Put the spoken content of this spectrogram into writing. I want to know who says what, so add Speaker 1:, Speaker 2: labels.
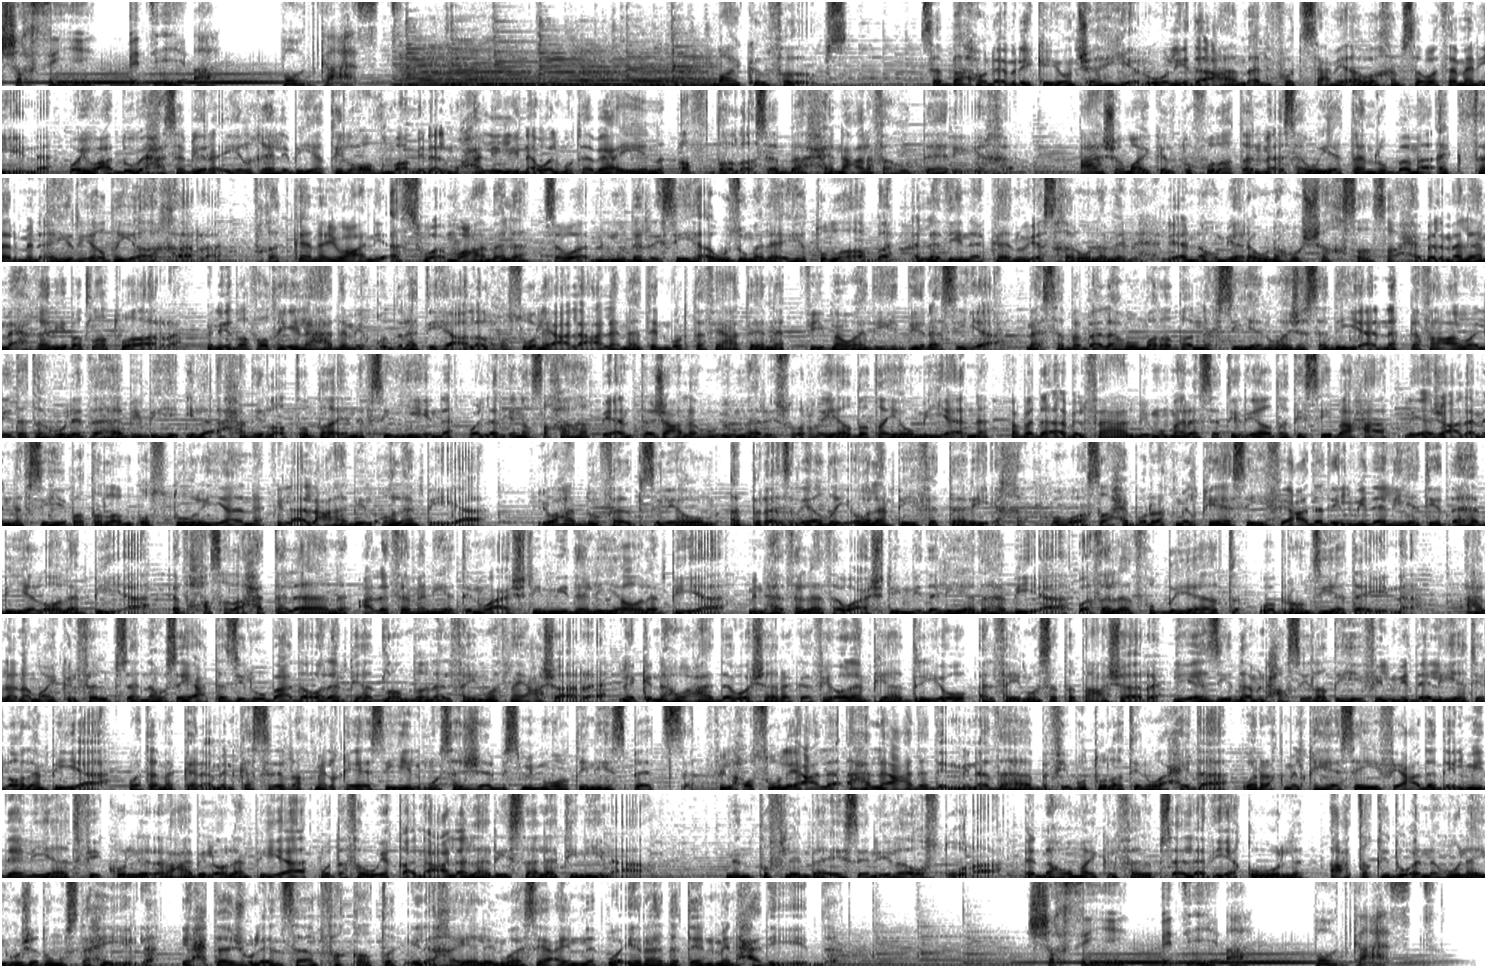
Speaker 1: شخصية بدقيقة. بودكاست.
Speaker 2: مايكل فيلبس سباح أمريكي شهير ولد عام 1985 ويعد بحسب رأي الغالبية العظمى من المحللين والمتابعين أفضل سباح عرفه التاريخ. عاش مايكل طفولة مأساوية ربما أكثر من أي رياضي آخر. فقد كان يعاني أسوأ معاملة سواء من مدرسيه أو زملائه الطلاب الذين كانوا يسخرون منه لأنهم يرونه الشخص صاحب الملامح غريبة الأطوار بالإضافة إلى عدم قدرته على الحصول على علامات مرتفعة في مواده الدراسية ما سبب له مرضا نفسيا وجسديا. دفع والدته للذهاب به إلى أحد الأطباء النفسيين والذي نصحها بأن تجعله يمارس الرياضة يوميا فبدأ بالفعل بممارسة رياضة السباحة ليجعل من نفسه بطلا أسطوريا في الألعاب الأولمبية. يعد فيلبس اليوم أبرز رياضي أولمبي في التاريخ وهو صاحب الرقم القياسي في عدد الميداليات الذهبية الأولمبية إذ حصل حتى الآن على 28 ميدالية أولمبية منها 23 ميدالية ذهبية وثلاث فضيات وبرونزيتين. أعلن مايكل فيلبس أنه سيعتزل بعد أولمبياد لندن 2012 لكنه عاد وشارك في أولمبياد ريو 2016 ليزيد من حصيلته في الميداليات الأولمبية وتمكن من كسر الرقم القياسي المسجل باسم مواطنه سبيتس في الحصول على أعلى عدد من الذهب في بطولة واحدة والرقم القياسي في عدد الميداليات في كل الألعاب الأولمبية متفوقا على لاريسا لاتينينا. من طفل بائس إلى أسطورة. إنه مايكل فيلبس الذي يقول أعتقد أنه لا يوجد مستحيل. يحتاج الإنسان فقط إلى خيال واسع وإرادة من حديد.
Speaker 1: شخصية بدقيقة. بودكاست.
